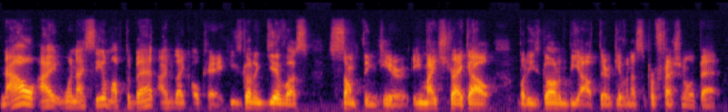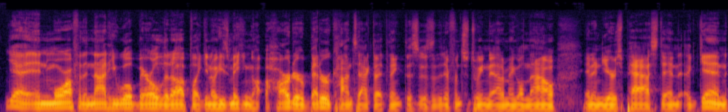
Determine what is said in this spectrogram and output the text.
Now, I when I see him up to bat, I'm like, okay, he's gonna give us something here. He might strike out, but he's gonna be out there giving us a professional at bat. Yeah, and more often than not, he will barrel it up. Like you know, he's making harder, better contact. I think this is the difference between Adam Engel now and in years past. And again,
